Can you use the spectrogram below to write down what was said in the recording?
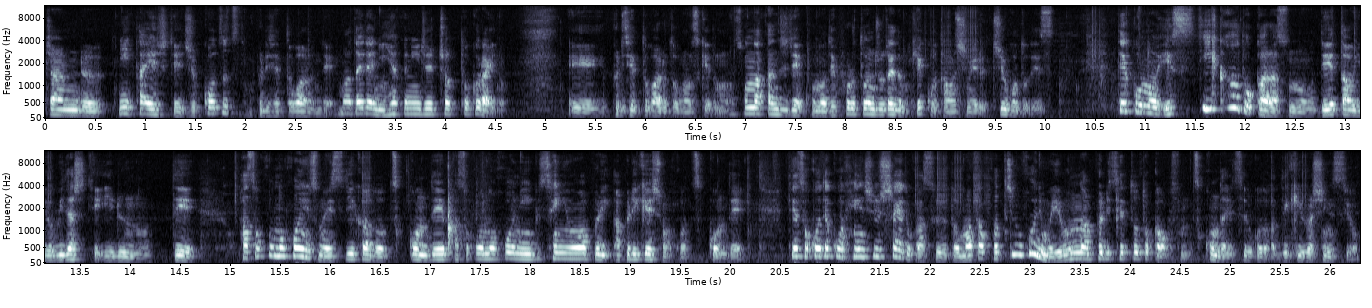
ジャンルに対して10個ずつのプリセットがあるので、まあ、大体220ちょっとくらいのえー、プリセットがあると思うんですけれども、そんな感じで、このデフォルトの状態でも結構楽しめるということです。で、この SD カードからそのデータを呼び出しているので、パソコンの方にその SD カードを突っ込んで、パソコンの方に専用アプリアプリケーションをこう突っ込んで、でそこでこう編集したりとかすると、またこっちの方にもいろんなプリセットとかをその突っ込んだりすることができるらしいんですよ。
